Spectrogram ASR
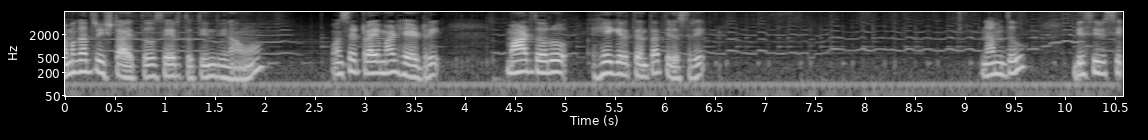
ನಮಗಂತೂ ಇಷ್ಟ ಆಯಿತು, ಸೇರ್ತು, ತಿಂದ್ವಿ ನಾವು. ಒಂದ್ಸರಿ ಟ್ರೈ ಮಾಡಿ ಹೇಳ್ರಿ. ಮಾಡಿದವರು ಹೇಗಿರುತ್ತೆ ಅಂತ ತಿಳಿಸ್ರಿ. ನಮ್ಮದು ಬಿಸಿ ಬಿಸಿ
